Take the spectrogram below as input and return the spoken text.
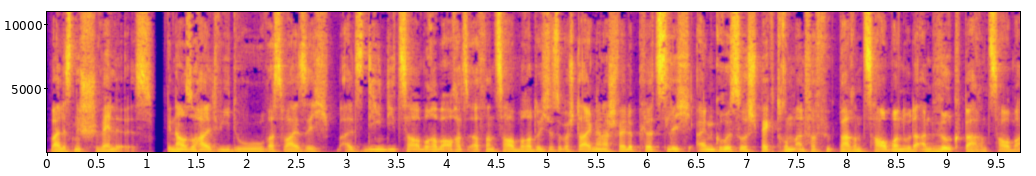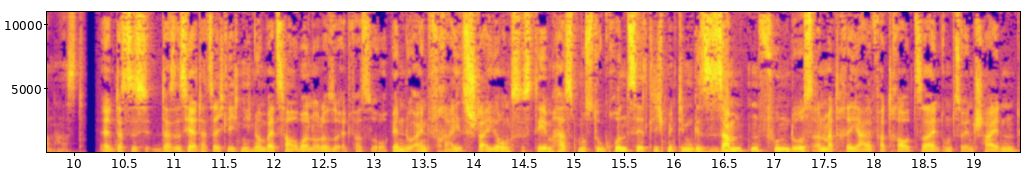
weil es eine Schwelle ist. Genauso halt wie du, was weiß ich, als D&D-Zauberer, aber auch als Earthbound-Zauberer durch das Übersteigen einer Schwelle plötzlich ein größeres Spektrum an verfügbaren Zaubern oder an wirkbaren Zaubern hast. Äh, das ist, das ist ja tatsächlich nicht nur bei Zaubern oder so etwas so. Wenn du ein freies Steigerungssystem hast, musst du grundsätzlich mit dem gesamten Fundus an Material vertraut sein, um zu entscheiden,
